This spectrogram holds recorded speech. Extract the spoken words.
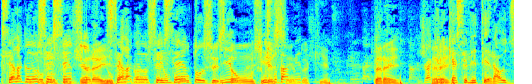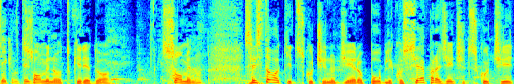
Se ela ganhou Então são 600, 600 Peraí, se ela ganhou tem um ponto que 600 vocês mil, estão isso dá esquecendo menos aqui. Peraí. Já que peraí. ele quer ser literal e dizer que não teve. Só um minuto, querido. Só um minuto. Vocês estão aqui discutindo dinheiro público. Se é pra gente discutir.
